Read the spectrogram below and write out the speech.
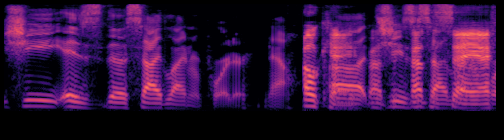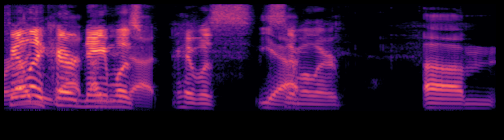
she is the sideline reporter now. Okay, Uh, she's about to sideline say. I feel I like her that. Name was that. it was Yeah. similar. Um,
